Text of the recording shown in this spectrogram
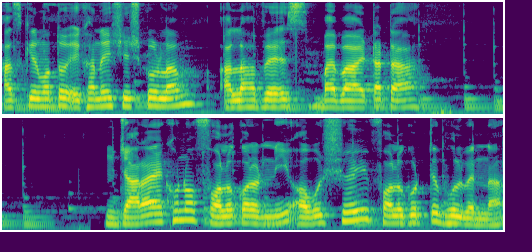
আজকের মতো এখানেই শেষ করলাম। আল্লাহ হাফেজ, বাই বাই, টাটা। যারা এখনও ফলো করেননি, অবশ্যই ফলো করতে ভুলবেন না।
